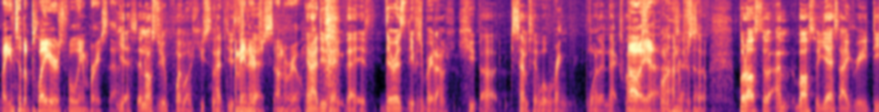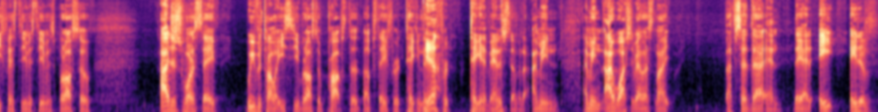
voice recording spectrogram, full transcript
Like until the players fully embrace that. Yes, and also your point about Houston, I do. I mean, they're that, just unreal. And I do think that if there is a defensive breakdown, uh, Sampson will ring one of their necks. Oh yeah, one hundred percent. So, but also, I'm but also yes, I agree. Defense, defense, defense. But also, I just want to say we've been talking about EC, but also props to Upstate for taking it yeah. for taking advantage of it. I mean, I mean, I watched the bat last night. I've said that, and they had eight eight of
